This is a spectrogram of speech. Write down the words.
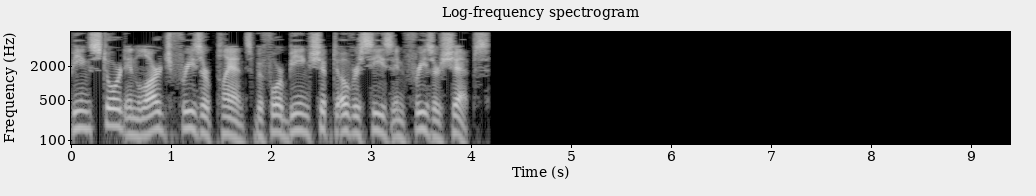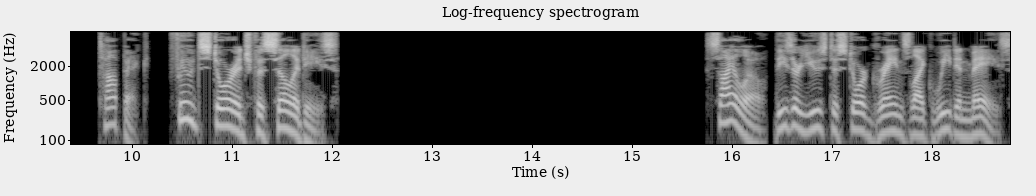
being stored in large freezer plants before being shipped overseas in freezer ships. Food storage facilities Silo – These are used to store grains like wheat and maize.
